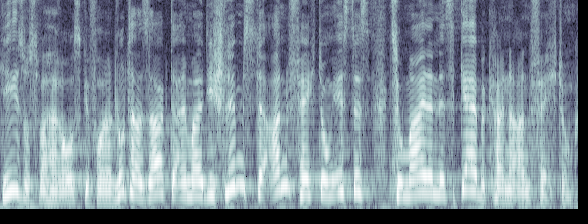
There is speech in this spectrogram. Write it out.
Jesus war herausgefordert. Luther sagte einmal, die schlimmste Anfechtung ist es, zu meinen, es gäbe keine Anfechtung.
